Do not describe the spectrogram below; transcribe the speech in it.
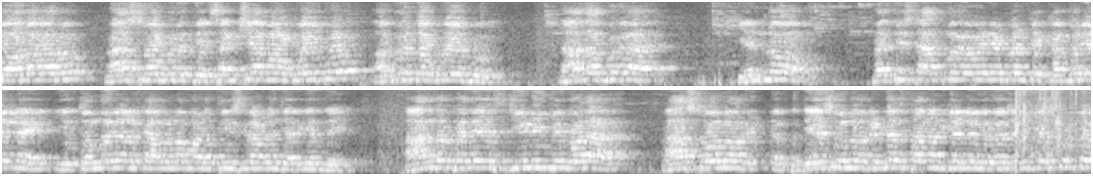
పోలవరం రాష్ట్ర అభివృద్ధి సంక్షేమం ఒకవైపు అభివృద్ధి ఒకవైపు. దాదాపుగా ఎన్నో ప్రతిష్టాత్మకమైనటువంటి కంపెనీల్ని ఈ తొమ్మిది నెలల కాలంలో మనం తీసుకురావడం జరిగింది. ఆంధ్రప్రదేశ్ జీడిపి కూడా రాష్ట్రంలో దేశంలో రెండో స్థానానికి వెళ్ళి ఈ రోజు. చేసుకుంటూ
